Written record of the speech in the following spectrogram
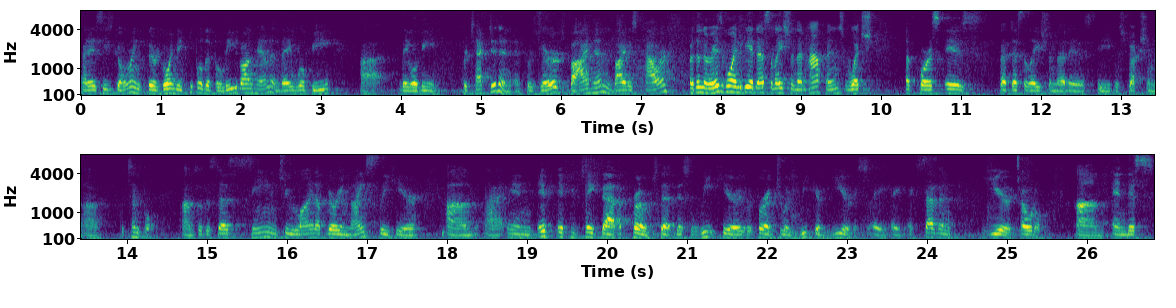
That is, he's going. There are going to be people that believe on him, and they will be they will be protected and, and preserved by him by his power. But then there is going to be a desolation that happens, which, of course, is that desolation that is the destruction of the temple. Um, so this does seem to line up very nicely here um, uh, in, if, if you take that approach, that this week here is referring to a week of years, a, a, a seven year total. Um, and this,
